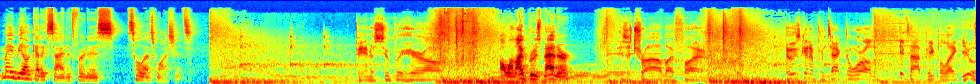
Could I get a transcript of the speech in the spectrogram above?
Maybe I'll get excited for this, so let's watch it. Being a superhero... Oh, I like Bruce Banner. ...is a trial by fire. Who's gonna protect the world if not people like you?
